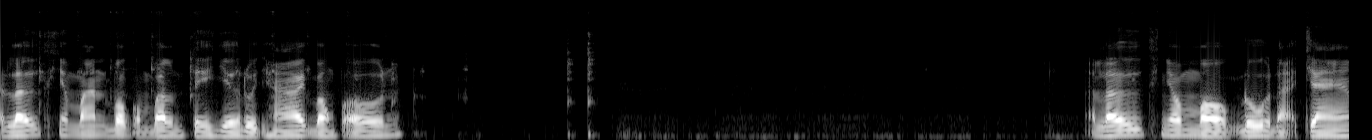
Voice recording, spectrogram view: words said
ឥឡូវខ្ញុំបានបុកអំបិលម្ទេសយើងរួចហើយបងប្អូន ឥឡូវខ្ញុំមកដួសដាក់ចាន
